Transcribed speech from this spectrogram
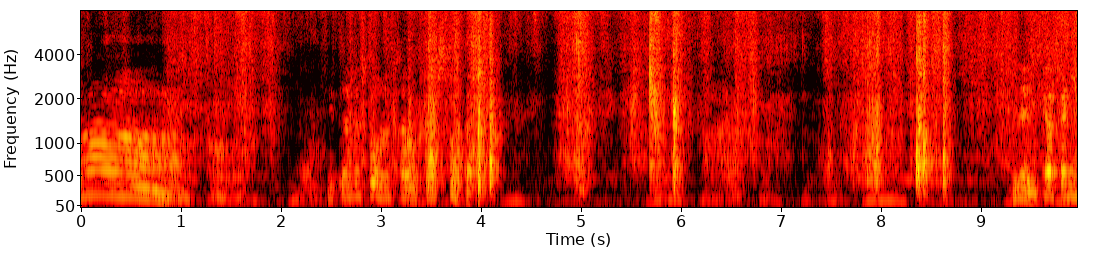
А, это же тоже хорошая штука. Блин, как они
